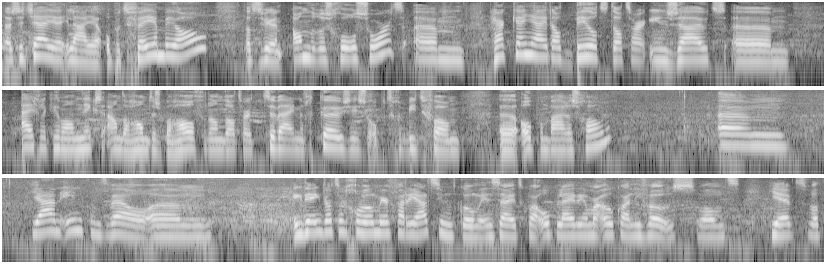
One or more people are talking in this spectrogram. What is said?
Nou zit jij, Ilaya, op het VMBO. Dat is weer een andere schoolsoort. Um, herken jij dat beeld dat er in Zuid... Um, eigenlijk helemaal niks aan de hand is... behalve dan dat er te weinig keuze is op het gebied van uh, openbare scholen? Um, ja, aan de ene wel. Ik denk dat er gewoon meer variatie moet komen in Zuid... qua opleidingen, maar ook qua niveaus. Want je hebt, wat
